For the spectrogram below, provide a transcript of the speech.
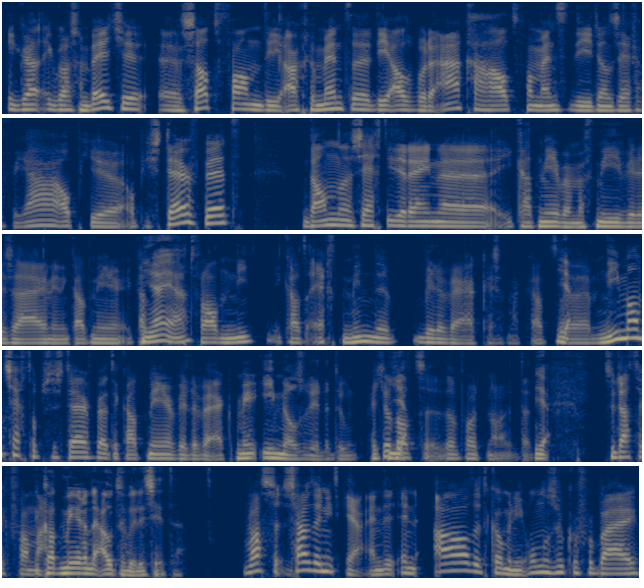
Ik, ik was een beetje eh, zat van die argumenten die altijd worden aangehaald. Van mensen die dan zeggen van ja, op je, op je sterfbed. Dan eh, zegt iedereen, eh, ik had meer bij mijn familie willen zijn. En ik had meer, ik had, Ja, ja. ik had vooral niet, ik had echt minder willen werken. Zeg maar. ik had, Ja. niemand zegt op zijn sterfbed, ik had meer willen werken. Meer e-mails willen doen. Weet je, dat, dat wordt nooit. Dat. Ja. Toen dacht ik van, Ik nou, had meer in de auto willen zitten. Was, zou er niet. Ja, en, de- en altijd komen die onderzoeken voorbij.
